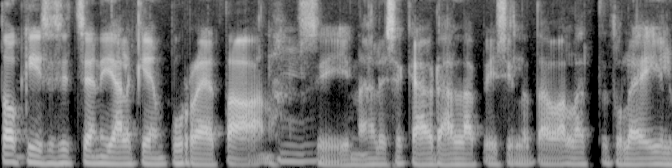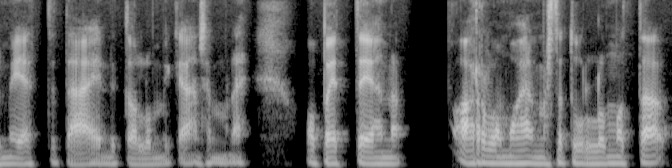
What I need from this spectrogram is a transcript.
Toki se sitten sen jälkeen puretaan mm. siinä, eli se käydään läpi sillä tavalla, että tulee ilmi, että tämä ei nyt ollut mikään semmoinen opettajan arvomaailmasta tullut, mutta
